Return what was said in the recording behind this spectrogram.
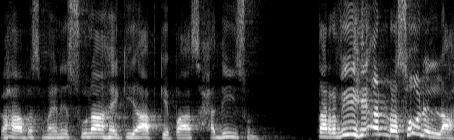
कहा, बस मैंने सुना है कि आपके पास हदीस तरवीह अन रसूल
